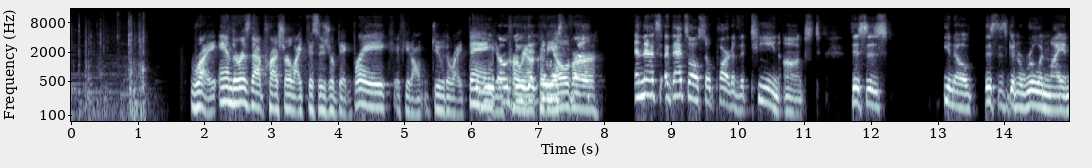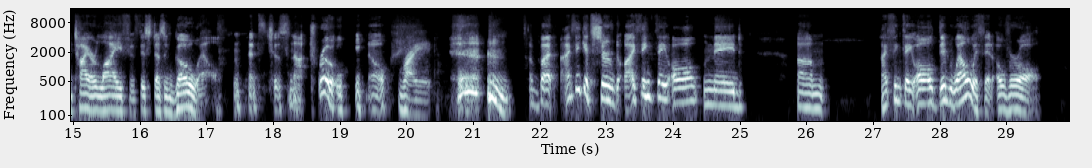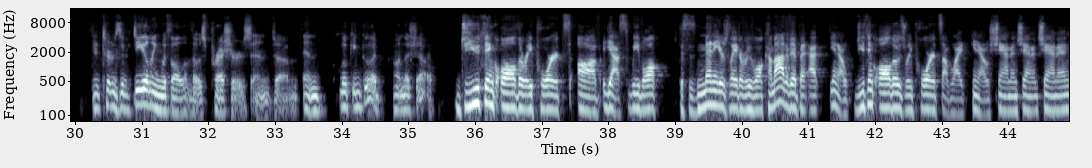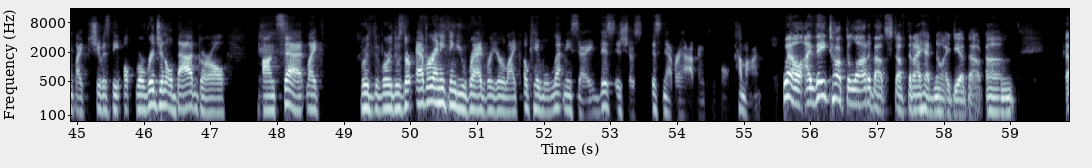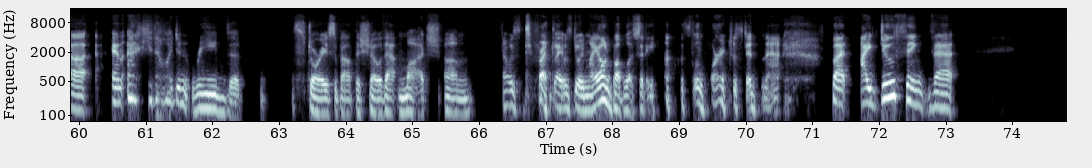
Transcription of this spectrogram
Right. And there is that pressure like this is your big break. If you don't do the right thing, your career could be over. Well, and that's that's also part of the teen angst. This is you know, this is going to ruin my entire life if this doesn't go well. that's just not true, you know. Right. but I think it served I think they all made um I think they all did well with it overall in terms of dealing with all of those pressures and um, and looking good on the show. Do you think all the reports of yes, we've all this is many years later we've all come out of it but at you know do you think all those reports of like you know shannen shannen shannen like she was the original bad girl on set like were, were was there ever anything you read where you're like okay well let me say this is just this never happened people. Come on. Well I, they talked a lot about stuff that i had no idea about. Um uh and I, you know i didn't read the stories about the show that much um I was frankly, I was doing my own publicity. I was a little more interested in that. But I do think that,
